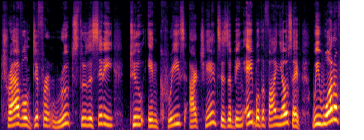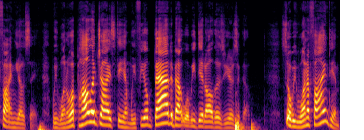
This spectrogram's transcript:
travel different routes through the city to increase our chances of being able to find Yosef. We want to find Yosef. We want to apologize to him. We feel bad about what we did all those years ago. So we want to find him.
